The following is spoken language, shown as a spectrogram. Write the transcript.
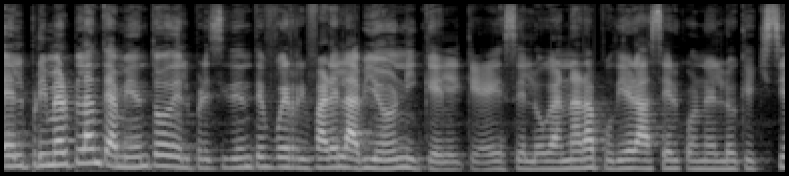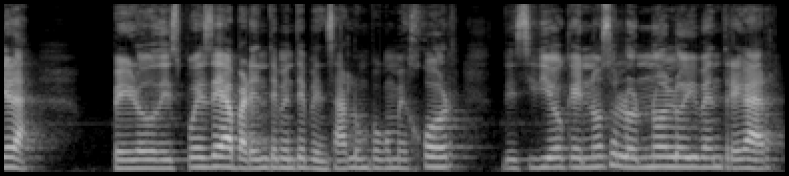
el primer planteamiento del presidente fue rifar el avión y que el que se lo ganara pudiera hacer con él lo que quisiera. Pero después de aparentemente pensarlo un poco mejor, decidió que no solo no lo iba a entregar,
